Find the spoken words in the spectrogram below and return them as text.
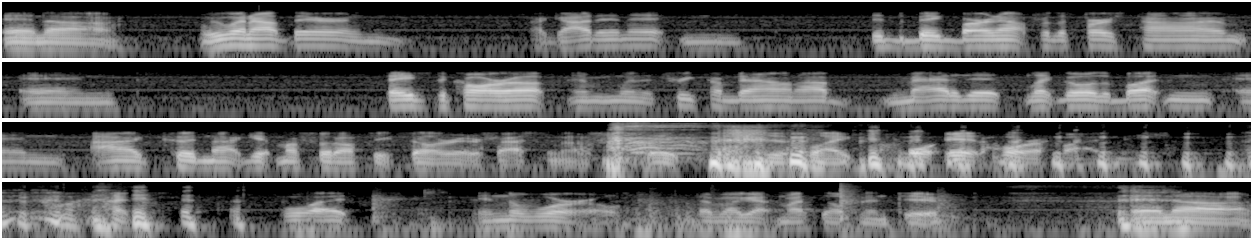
and uh, we went out there and I got in it and did the big burnout for the first time and staged the car up and when the tree come down I matted it, let go of the button and I could not get my foot off the accelerator fast enough. It just like it horrified me. Like, what in the world have I gotten myself into? And uh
